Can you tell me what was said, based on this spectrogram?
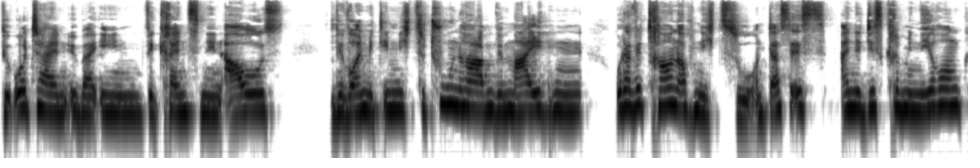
wir urteilen über ihn, wir grenzen ihn aus, wir wollen mit ihm nichts zu tun haben, wir meiden oder wir trauen auch nicht zu. Und das ist eine Diskriminierung,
